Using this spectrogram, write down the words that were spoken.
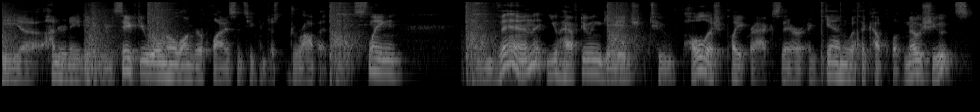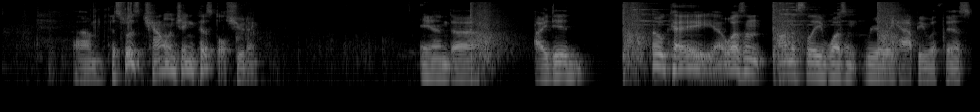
The uh, 180 degree safety rule no longer applies since you can just drop it on a sling. And then you have to engage two Polish plate racks there, again with a couple of no-shoots. Um, this was challenging pistol shooting. And uh, I did okay. I wasn't, honestly, wasn't really happy with this.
